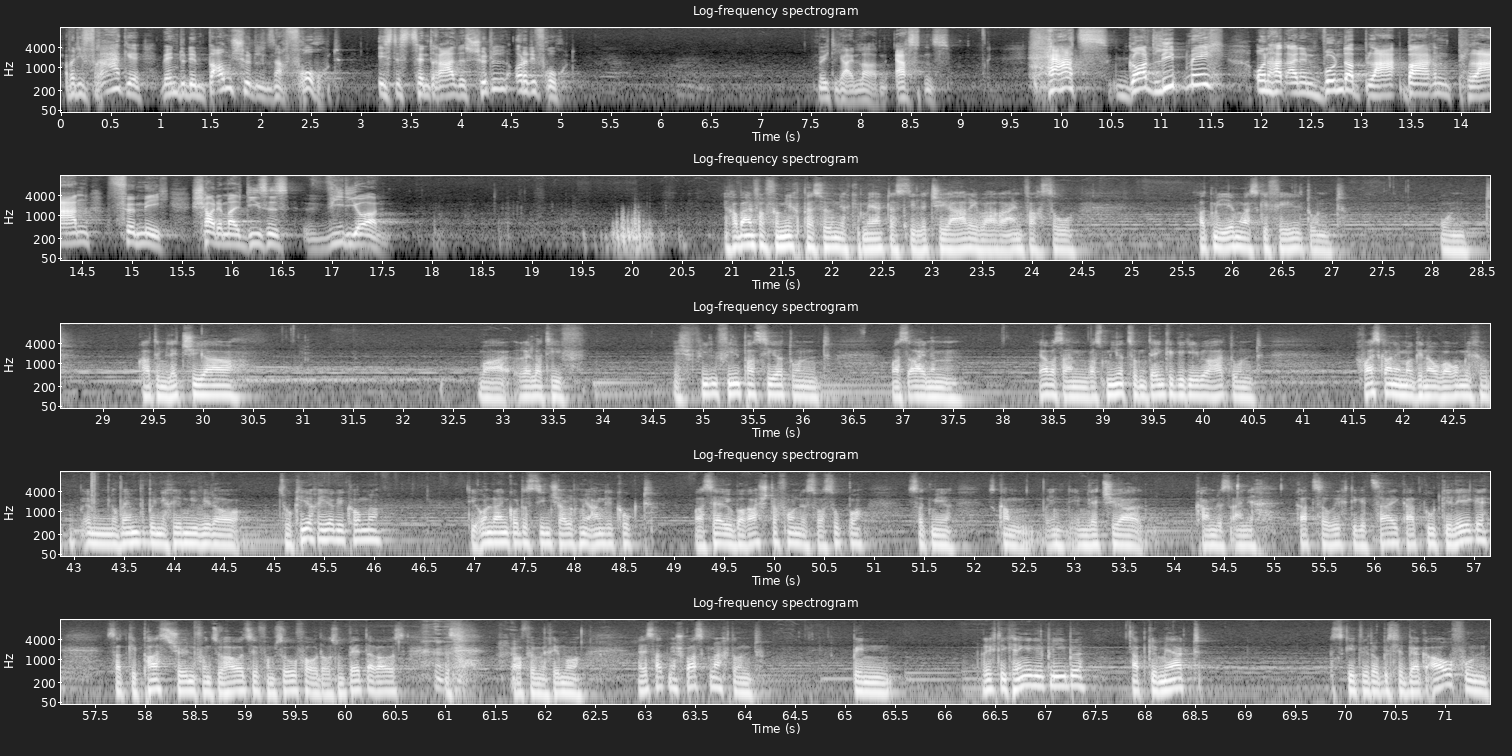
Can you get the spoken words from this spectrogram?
Aber die Frage, wenn du den Baum schüttelst nach Frucht, ist es zentral das Schütteln oder die Frucht? Möchte ich einladen. Erstens, Herz, Gott liebt mich und hat einen wunderbaren Plan für mich. Schau dir mal dieses Video an. Ich habe einfach für mich persönlich gemerkt, dass die letzten Jahre waren einfach so, hat mir irgendwas gefehlt und, und gerade im letzten Jahr war relativ viel, viel passiert und was einem, ja, was einem, was mir zum Denken gegeben hat und ich weiß gar nicht mehr genau, warum ich im November bin ich irgendwie wieder zur Kirche hier gekommen. Die Online-Gottesdienste habe ich mir angeguckt, war sehr überrascht davon, das war super. Es hat mir, es kam in, im letzten Jahr kam das eigentlich gerade zur richtigen Zeit, gerade gut gelegen. Es hat gepasst, schön von zu Hause, vom Sofa oder aus dem Bett heraus. Das war für mich immer, es hat mir Spaß gemacht und bin richtig hängen geblieben, habe gemerkt, es geht wieder ein bisschen bergauf und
